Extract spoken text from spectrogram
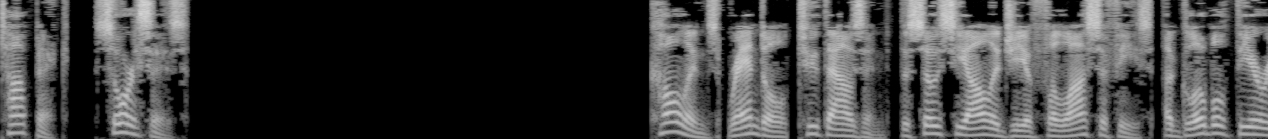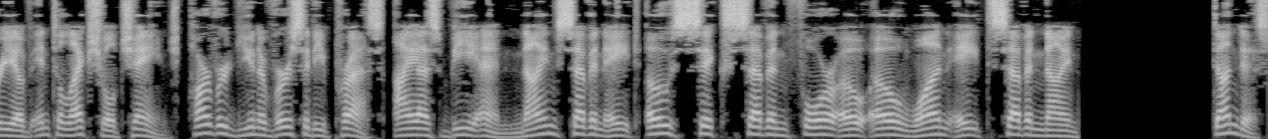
Topic: Sources. Collins, Randall 2000, The Sociology of Philosophies, A Global Theory of Intellectual Change, Harvard University Press, ISBN 978-0674001879 Dundas,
